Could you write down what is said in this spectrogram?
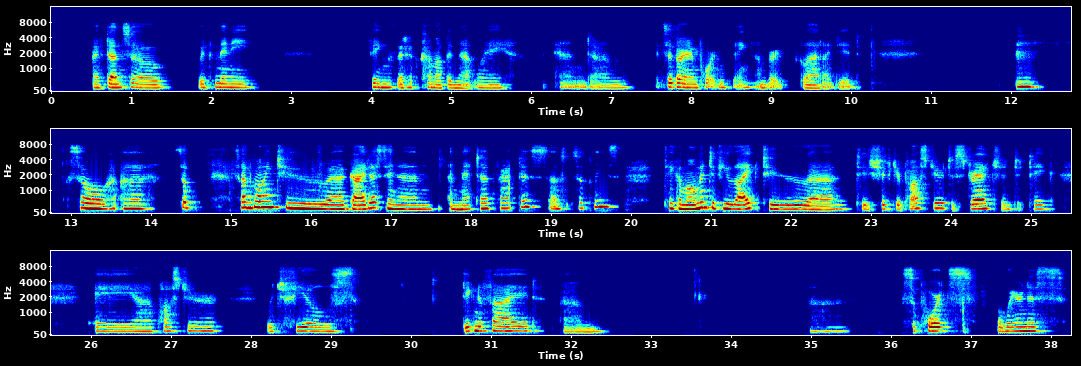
I've done so with many things that have come up in that way, and um, it's a very important thing. I'm very glad I did. so, uh, so so I'm going to uh, guide us in a, a practice. So, so, please take a moment if you like to, uh, to shift your posture, to stretch, and to take a uh, posture which feels dignified, um, uh, supports awareness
